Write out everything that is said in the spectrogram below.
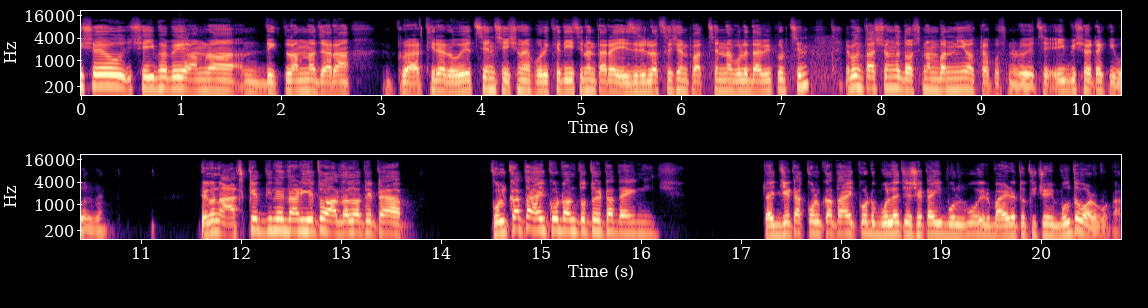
বিষয়েও সেইভাবে আমরা দেখলাম না যারা প্রার্থীরা রয়েছেন, সেই সময় পরীক্ষা দিয়েছিলেন, তারা এজ রিল্যাক্সেশন পাচ্ছেন না বলে দাবি করছেন এবং তার সঙ্গে দশ নম্বর নিয়েও একটা প্রশ্ন রয়েছে। এই বিষয়টা কি বলবেন দেখুন, আজকের দিনে দাঁড়িয়ে তো আদালত এটা, কলকাতা হাইকোর্ট অন্তত এটা দেয়নি। তাই যেটা কলকাতা হাইকোর্ট বলেছে সেটাই বলব এর বাইরে তো কিছু আমি বলতে পারব না।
